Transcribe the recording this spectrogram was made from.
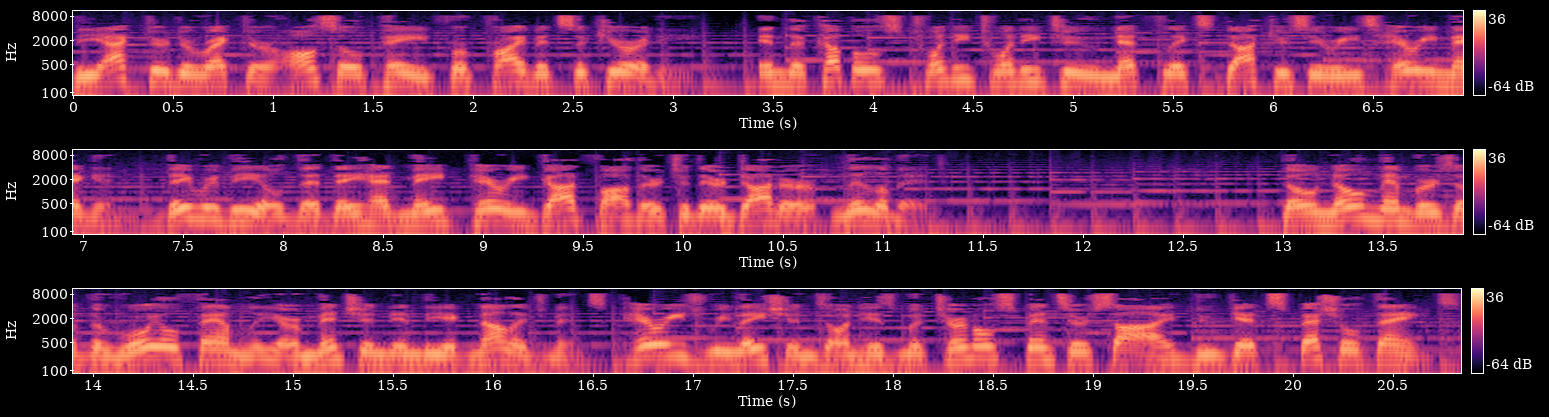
The actor-director also paid for private security. In the couple's 2022 Netflix docuseries Harry Meghan, they revealed that they had made Perry godfather to their daughter, Lilibet. Though no members of the royal family are mentioned in the acknowledgements, Harry's relations on his maternal Spencer side do get special thanks.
